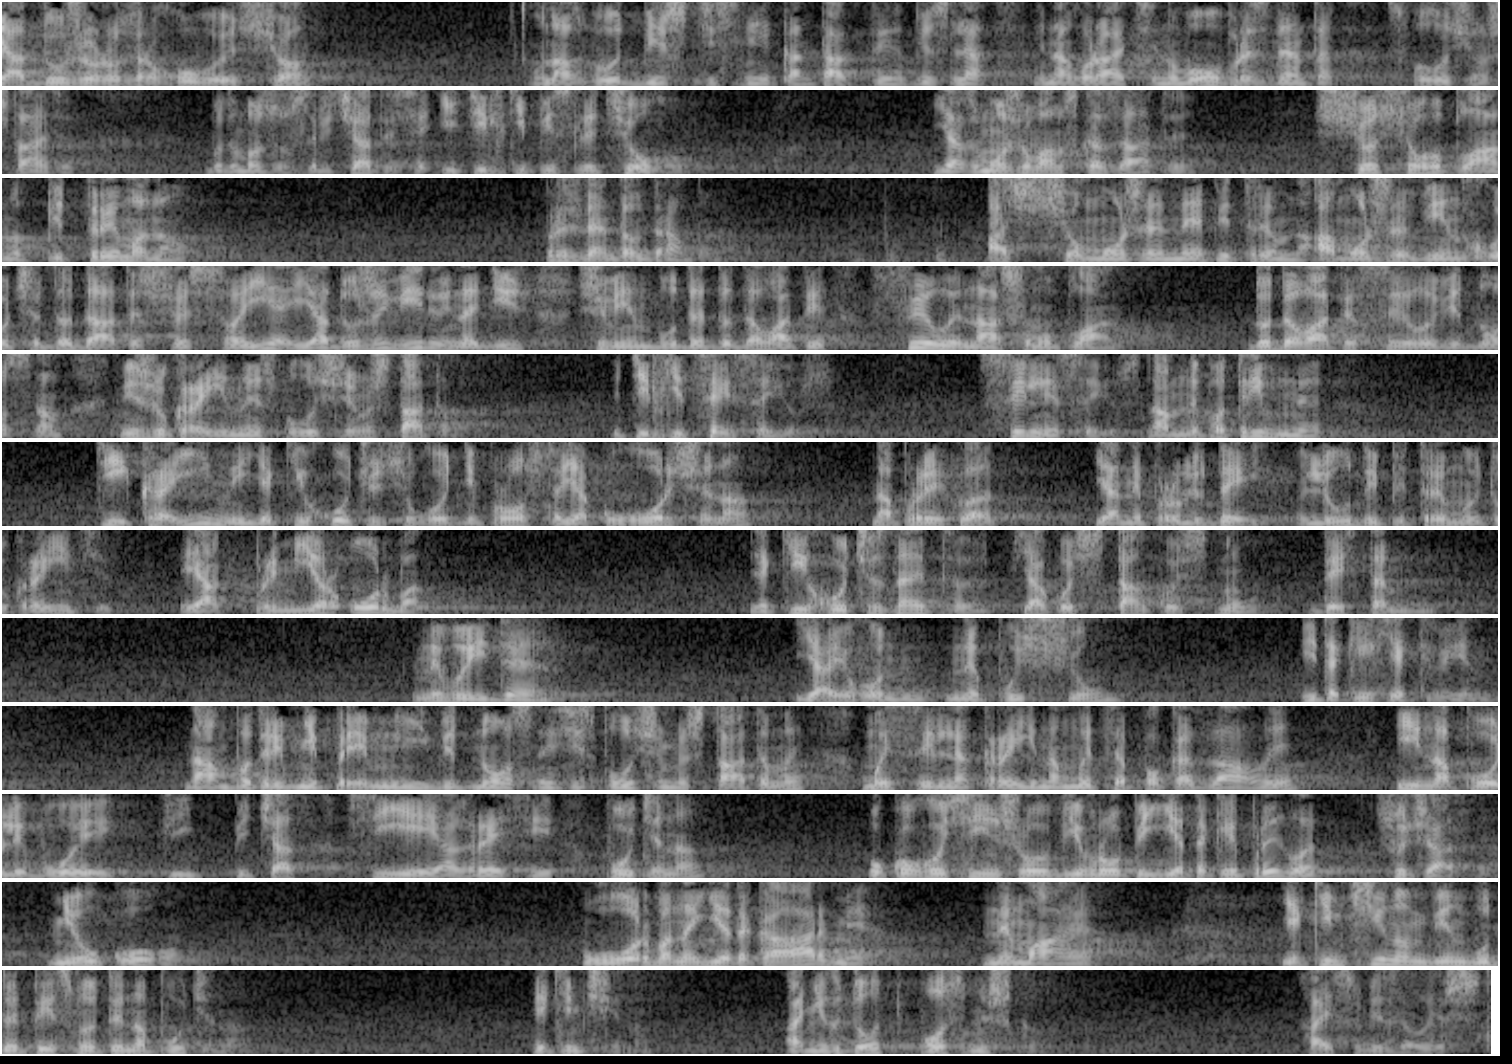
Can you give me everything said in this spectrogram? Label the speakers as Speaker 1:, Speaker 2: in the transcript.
Speaker 1: Я дуже розраховую, що у нас будуть більш тісні контакти після інаугурації нового президента Сполучених Штатів. Будемо зустрічатися, і тільки після цього я зможу вам сказати, що з цього плану підтримано президентом Трампом. А що може не підтримано? А може він хоче додати щось своє? Я дуже вірю і надіюсь, що він буде додавати сили нашому плану, додавати сили відносинам між Україною і Сполученими Штатами. І тільки цей союз, сильний союз. Нам не потрібні ті країни, які хочуть сьогодні просто як Угорщина, наприклад, я не про людей. Люди підтримують українців, як прем'єр Орбан який хоче, знаєте, якось так ось, ну, десь там не вийде. Я його не пущу, і таких, як він. Нам потрібні прямі відносини зі Сполученими Штатами. Ми сильна країна, ми це показали і на полі бою, і під час всієї агресії Путіна. У когось іншого в Європі є такий приклад сучасний? Ні у кого. У Орбана є така армія? Немає. Яким чином він буде тиснути на Путіна? Яким чином? Анекдот, посмішка? Хай собі залишить.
